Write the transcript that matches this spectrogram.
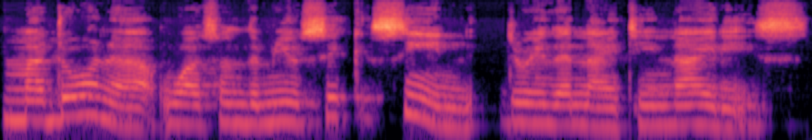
Madonna was on the music scene during the 1990s.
